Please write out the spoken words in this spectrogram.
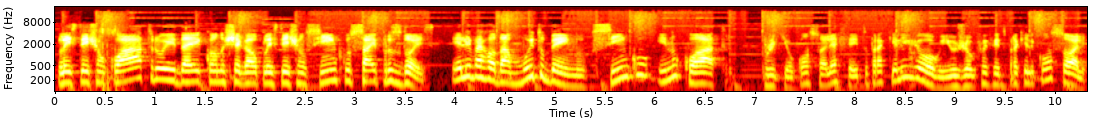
PlayStation 4 e daí quando chegar o PlayStation 5 sai pros dois. Ele vai rodar muito bem no 5 e no 4, porque o console é feito para aquele jogo e o jogo foi feito para aquele console.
